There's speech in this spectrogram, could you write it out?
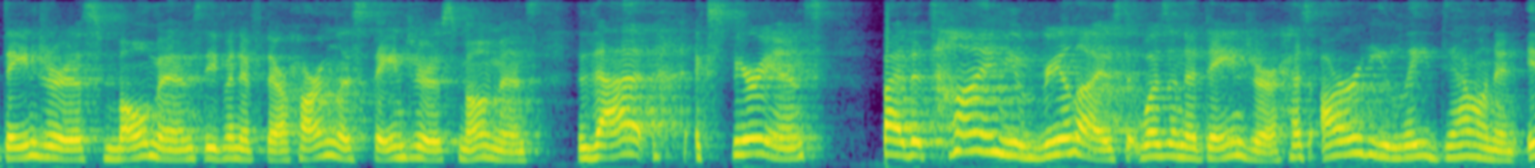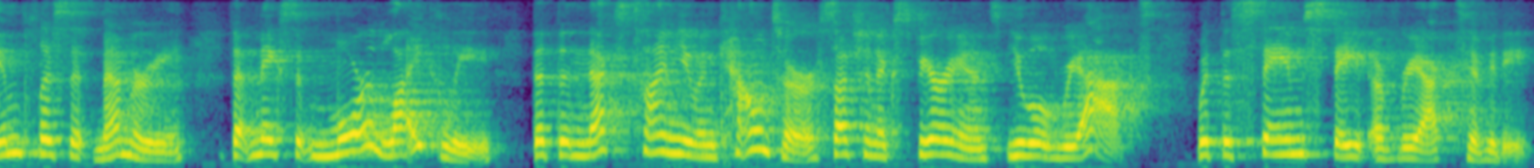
dangerous moments even if they're harmless dangerous moments that experience by the time you realized it wasn't a danger has already laid down an implicit memory that makes it more likely that the next time you encounter such an experience, you will react with the same state of reactivity.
